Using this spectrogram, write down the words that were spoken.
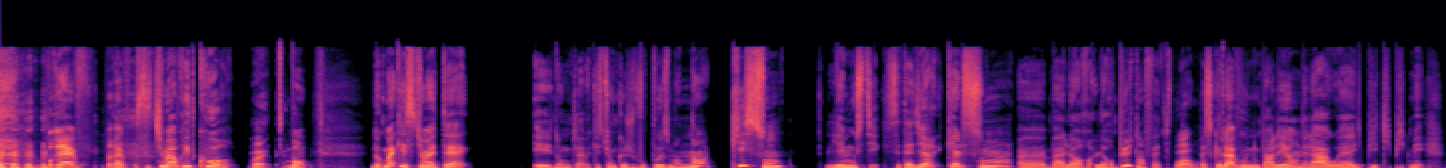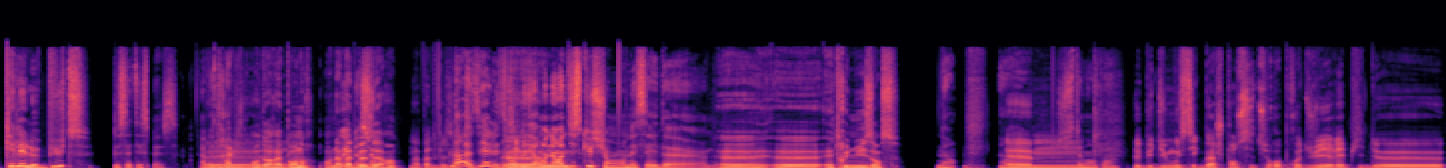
bref, bref. Si tu m'as pris de cours. Ouais. Bon. Donc, ma question était, et donc la question que je vous pose maintenant, qui sont les moustiques? C'est-à-dire, quels sont euh, bah, leurs leur buts, en fait? Parce que là, vous nous parlez, on est là, ouais, ils piquent, ils piquent. Mais quel est le but de cette espèce, à votre Euh, avis On doit répondre? On n'a Oui, pas de buzzer. Hein. On n'a pas de buzzer. Non, vas-y, allez-y. Euh, On est en discussion. On essaye de. Euh, euh, être une nuisance. Non, Euh, justement pas. Le but du moustique, bah, je pense, c'est de se reproduire et puis de.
